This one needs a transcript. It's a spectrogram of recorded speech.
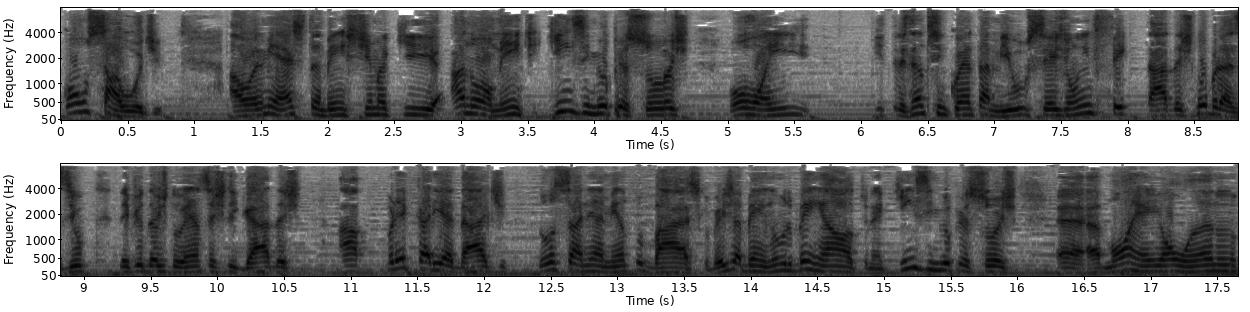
com saúde. A OMS também estima que anualmente 15 mil pessoas morram aí e 350 mil sejam infectadas no Brasil devido às doenças ligadas à precariedade do saneamento básico. Veja bem, número bem alto, né? 15 mil pessoas é, morrem ao ano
